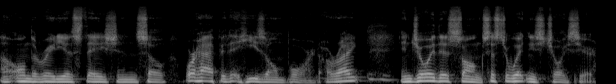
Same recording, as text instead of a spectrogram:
uh, on the radio station. So we're happy that he's on board. All right? Mm-hmm. Enjoy this song, Sister Whitney's choice here.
